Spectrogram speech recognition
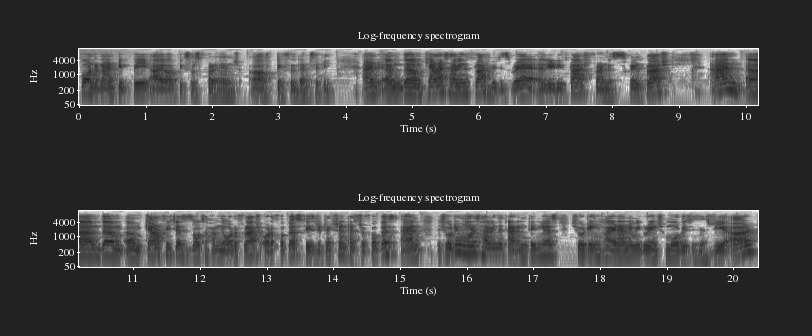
409 ppi or pixels per inch of pixel density. And um, the camera is having the flash which is rare LED flash front screen flash and um, the um, camera features is also having the auto flash auto focus face detection touch to focus and the shooting mode is having the continuous shooting high dynamic range mode which is HDR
